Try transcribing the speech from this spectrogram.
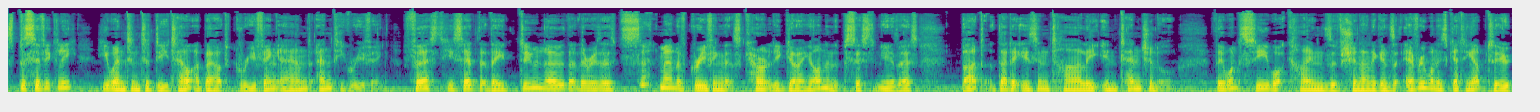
Specifically, he went into detail about griefing and anti griefing. First, he said that they do know that there is a certain amount of griefing that's currently going on in the persistent universe, but that it is entirely intentional. They want to see what kinds of shenanigans everyone is getting up to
